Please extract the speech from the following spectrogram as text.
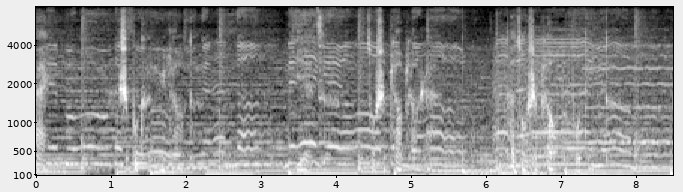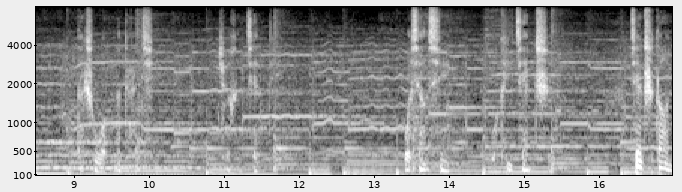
爱你是不可预料的。叶子总是飘飘然，它总是飘忽不定的。但是我们的感情却很坚定。我相信我可以坚持，坚持到你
